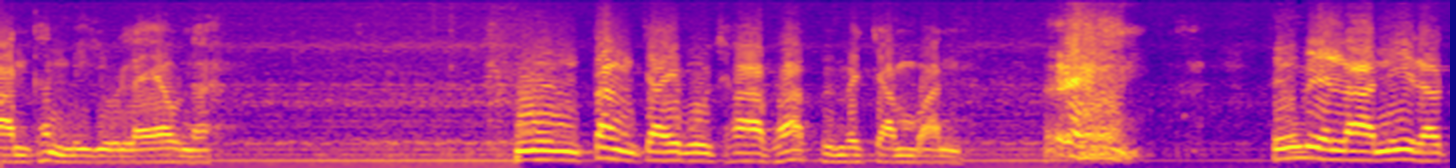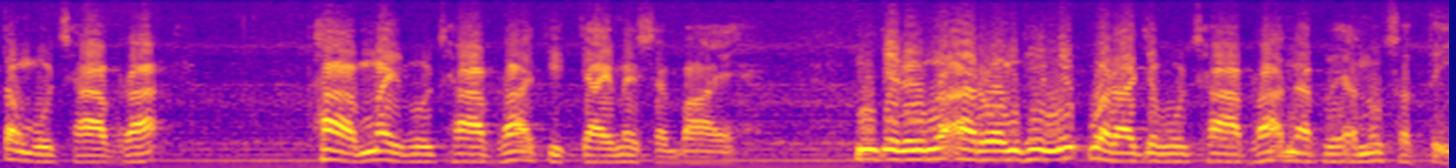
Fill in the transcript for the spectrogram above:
านท่านมีอยู่แล้วนะ หนึ่งตั้งใจบูชาพระเป็นประจำวัน ถึงเวลานี้เราต้องบูชาพระ ถ้าไม่บูชาพระจิตใจไม่สบายมันจะลืมว่าอารมณ์ที่นึกว่าเราจะบูชาพระนะเป็นอนุสติ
